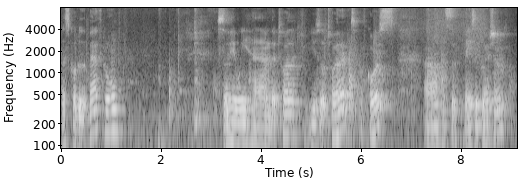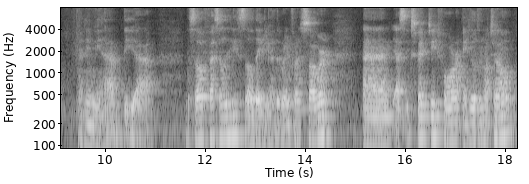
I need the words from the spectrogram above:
let's go to the bathroom. So here we have the toilet, usual toilet, of course. Uh, that's the basic version. And here we have the uh, the self facilities. So they do have the rainforest shower, and as expected for a Hilton hotel,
